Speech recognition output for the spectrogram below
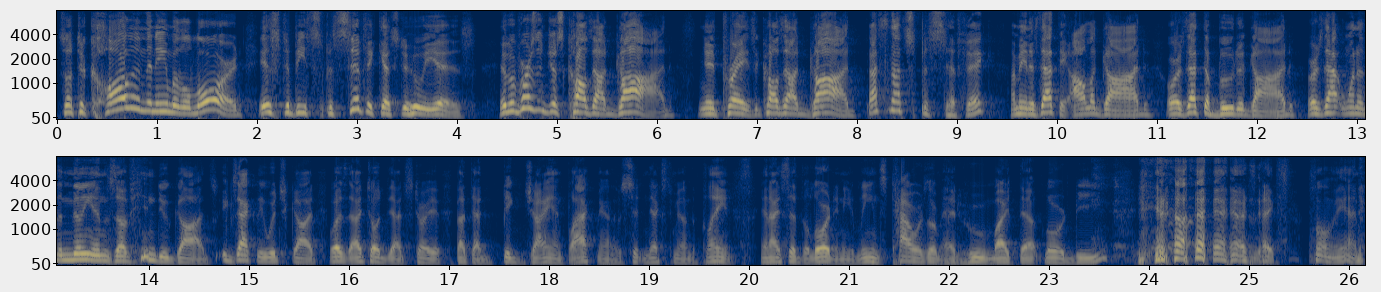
So to call in the name of the Lord is to be specific as to who he is. If a person just calls out God, and it prays, it calls out God, that's not specific. I mean, is that the Allah God? Or is that the Buddha God? Or is that one of the millions of Hindu gods? Exactly which God was that? I told you that story about that big giant black man that was sitting next to me on the plane. And I said, the Lord, and he leans, towers over, and who might that Lord be? I was like, oh man.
